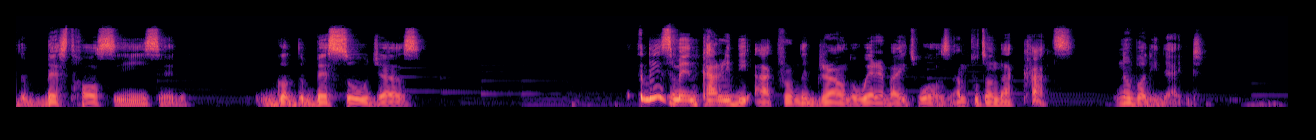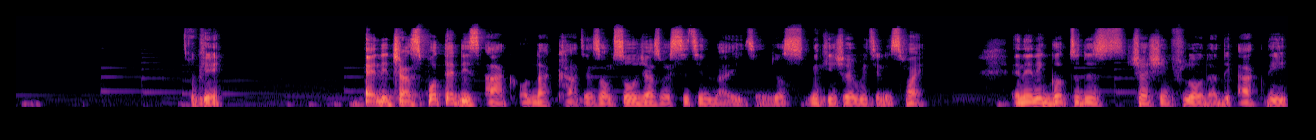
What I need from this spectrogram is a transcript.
the best horses, and got the best soldiers. These men carried the ark from the ground or wherever it was and put on that cart. Nobody died. Okay. And they transported this ark on that cart, and some soldiers were sitting by it and just making sure everything is fine. And then they got to this threshing floor that the ark, the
